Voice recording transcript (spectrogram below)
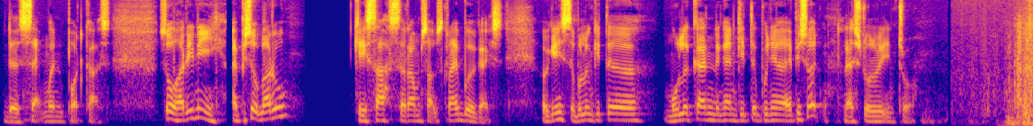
The Segment Podcast. So, hari ni, episod baru, kisah seram subscriber guys. Okay, sebelum kita mulakan dengan kita punya episod, let's roll the intro. Thank you.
